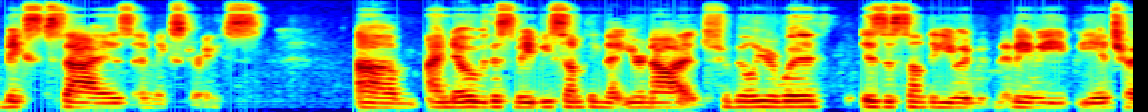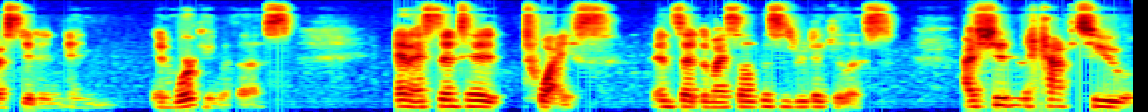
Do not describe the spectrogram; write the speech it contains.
mixed size, and mixed race. Um, I know this may be something that you're not familiar with is this something you would maybe be interested in, in, in working with us? And I sent it twice and said to myself, this is ridiculous. I shouldn't have to,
